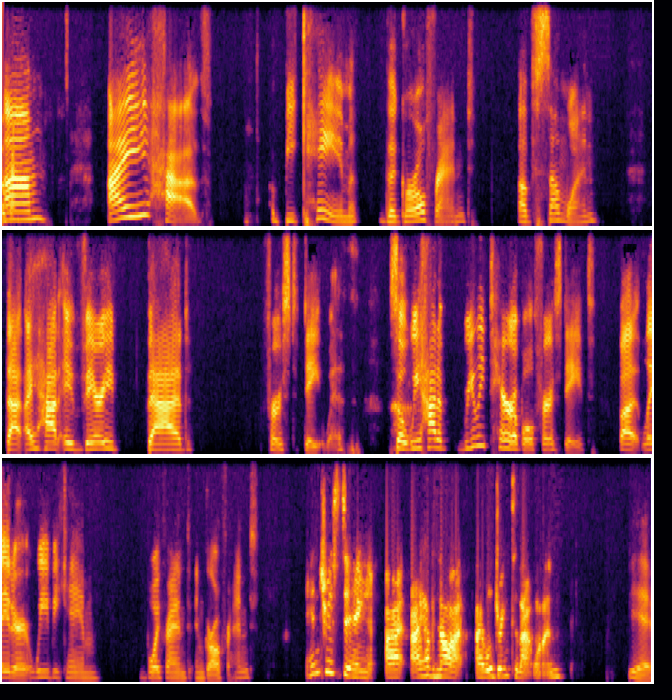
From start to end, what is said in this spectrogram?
okay. Um, I have became the girlfriend of someone that I had a very bad first date with. So we had a really terrible first date, but later we became boyfriend and girlfriend. Interesting. I I have not. I will drink to that one. Yeah.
